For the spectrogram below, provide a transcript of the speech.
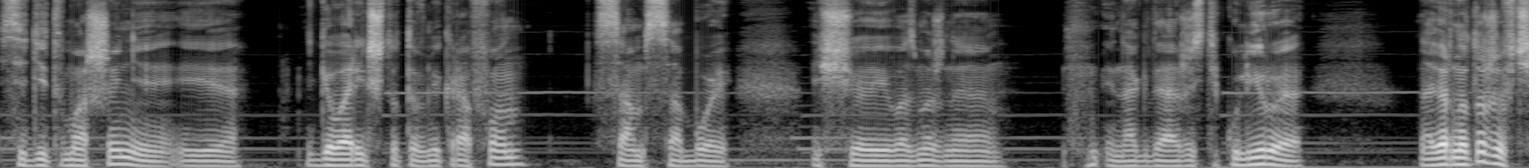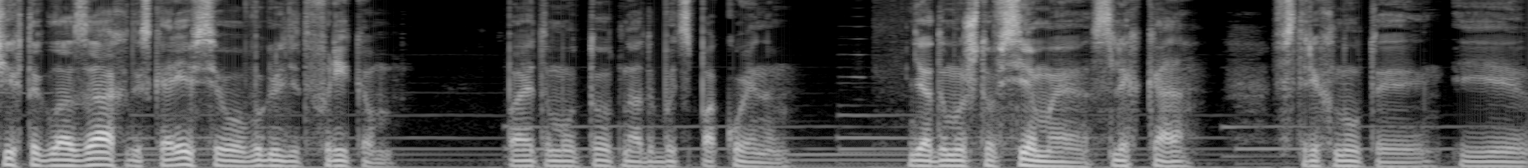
сидит в машине и говорит что-то в микрофон сам с собой, еще и, возможно, иногда жестикулируя, наверное, тоже в чьих-то глазах, да, скорее всего, выглядит фриком. Поэтому тут надо быть спокойным. Я думаю, что все мы слегка встряхнуты, и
